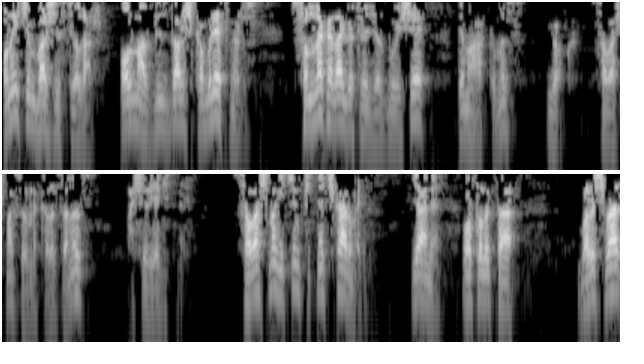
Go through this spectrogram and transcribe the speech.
Onun için barış istiyorlar. Olmaz. Biz barış kabul etmiyoruz. Sonuna kadar götüreceğiz bu işi. Deme hakkımız yok. Savaşmak zorunda kalırsanız aşırıya gitmeyin. Savaşmak için fitne çıkarmayın. Yani ortalıkta barış var.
